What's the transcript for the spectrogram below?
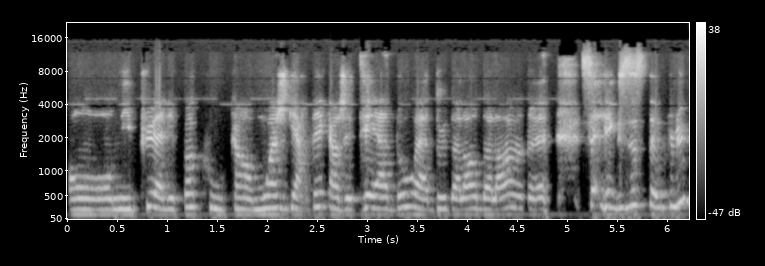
on n'est plus à l'époque où quand moi je gardais, quand j'étais ado à 2 de l'heure, euh, ça n'existe plus.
